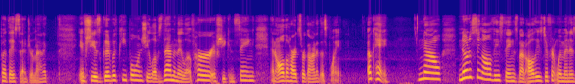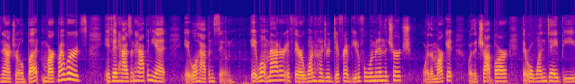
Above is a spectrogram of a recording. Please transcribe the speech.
but they said dramatic. If she is good with people and she loves them and they love her, if she can sing, and all the hearts were gone at this point. Okay, now, noticing all these things about all these different women is natural, but mark my words, if it hasn't happened yet, it will happen soon. It won't matter if there are 100 different beautiful women in the church or the market or the chop bar, there will one day be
